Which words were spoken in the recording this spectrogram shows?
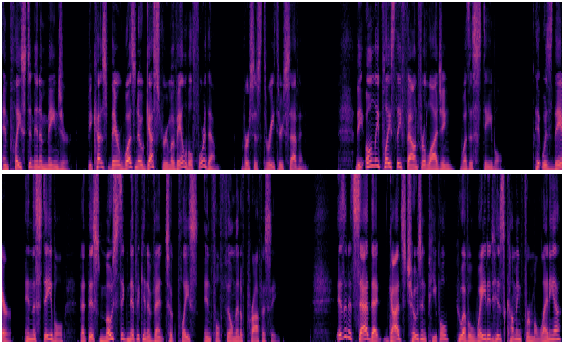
and placed him in a manger, because there was no guest room available for them. Verses 3 through 7. The only place they found for lodging was a stable. It was there, in the stable, that this most significant event took place in fulfillment of prophecy. Isn't it sad that God's chosen people, who have awaited his coming for millennia,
